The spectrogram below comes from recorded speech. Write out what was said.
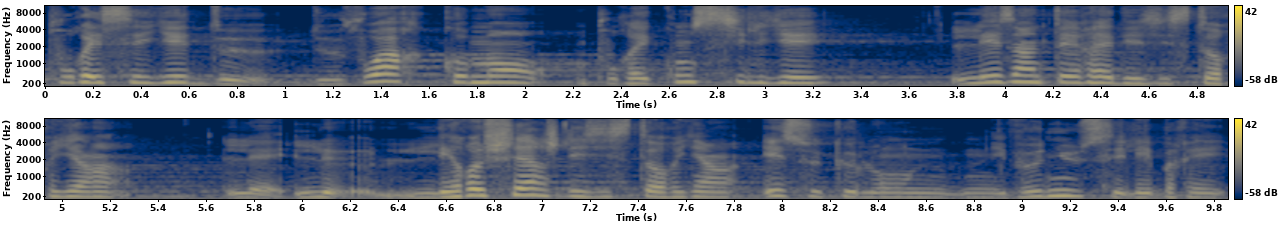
pour essayer de, de voir comment on pourrait concilier les intérêts des historiens les, recherches des historiens et ce que l'on est venu célébrer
